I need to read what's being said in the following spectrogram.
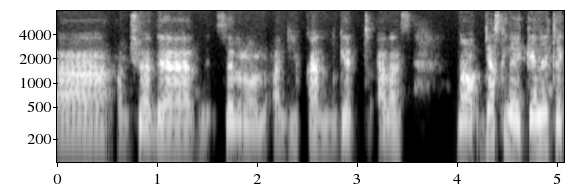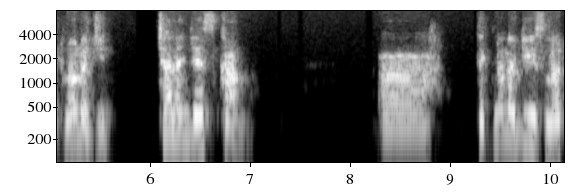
Uh, I'm sure there are several and you can get others. Now, just like any technology, challenges come. Uh, technology is not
